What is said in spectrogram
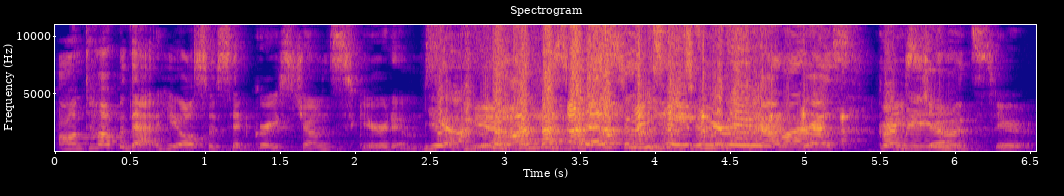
on top of that he also said grace jones scared him Yeah. he was on his best behavior intimidated around by- grace, I mean- jones too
